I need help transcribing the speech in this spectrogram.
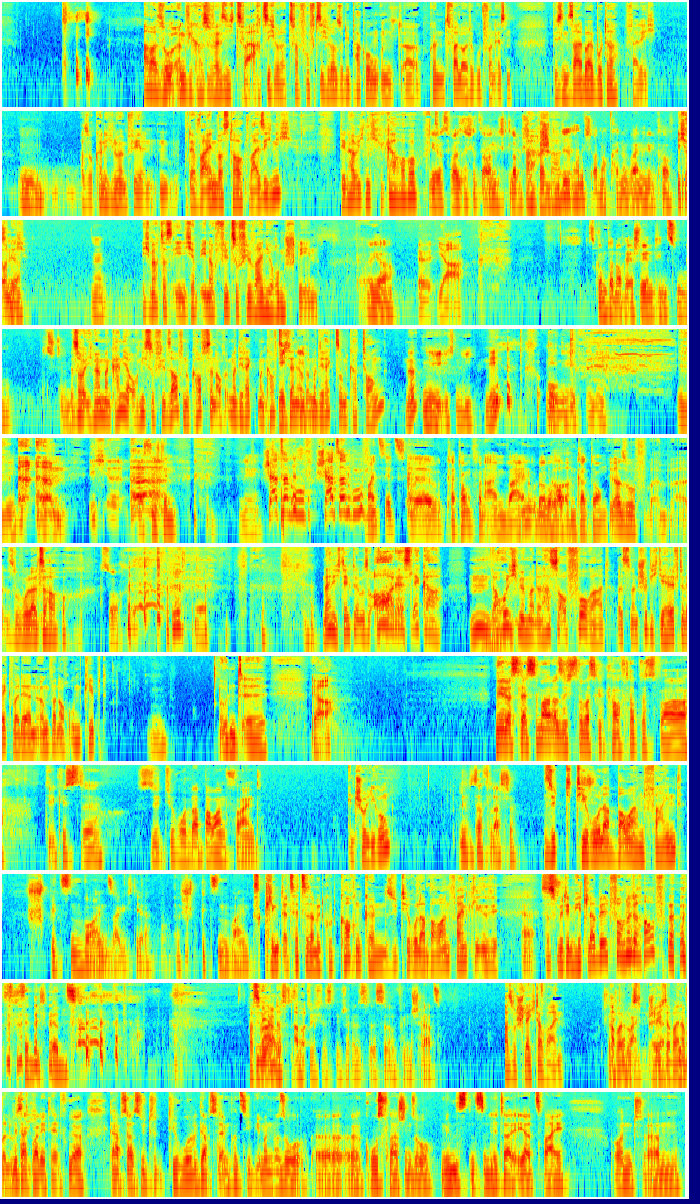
Aber so irgendwie kostet, weiß ich nicht, 2,80 oder 2,50 oder so die Packung und da können zwei Leute gut von essen. Bisschen Salbei-Butter, fertig. Also kann ich nur empfehlen. Der Wein, was taugt, weiß ich nicht. Den habe ich nicht gekauft. Nee, das weiß ich jetzt auch nicht. Ich glaube, ich Ach, hab bei. Lidl habe ich auch noch keine Weine gekauft. Ich auch bisher. nicht. Nee. Ich mache das eh nicht. Ich habe eh noch viel zu viel Wein hier rumstehen. Äh, Ja, Äh, ja. das kommt dann auch erschwerend hinzu. Das stimmt. Das ist aber, ich meine, man kann ja auch nicht so viel saufen. Du kaufst dann auch immer direkt, man kauft sich Ich dann ja auch immer direkt so einen Karton, ne? nee, ich nie. Nee? Nee, nee, nee, nee. Nee, nee. Ich, äh, Ich weiß nicht, denn. Nee. Scherzanruf, Scherzanruf. Meinst du jetzt äh, Karton von einem Wein oder überhaupt ein Karton? Ja, so, äh, sowohl als auch. Ach so. ja. Nein, ich denke dann immer so, oh, der ist lecker. Hm, da hole ich mir mal, dann hast du auf Vorrat. Weißt du, dann schütte ich die Hälfte weg, weil der dann irgendwann auch umkippt. Und äh, ja, Nee, das letzte Mal, dass ich sowas gekauft habe, das war die Kiste Südtiroler Bauernfeind. Entschuldigung, Literflasche. Südtiroler Bauernfeind. Spitzenwein, sag ich dir. Spitzenwein. Es klingt, als hättest du damit gut kochen können. Südtiroler Bauernfeind klingt irgendwie. Ist das mit dem Hitlerbild vorne drauf? Was ist- ja nicht ganz. Was Nee, war das das? ist Aber, natürlich ist, ein, ist, ist irgendwie ein Scherz. also schlechter Wein. Schlechter Aber lustig- schlechter Wein, aber lustig. Literqualität. Früher gab es ja aus Südtirol gab es ja im Prinzip immer nur so äh, äh, Großflaschen, so mindestens ein Liter, eher zwei. Und ähm,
